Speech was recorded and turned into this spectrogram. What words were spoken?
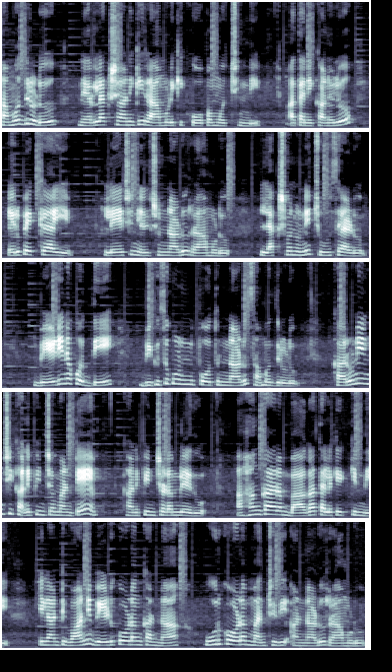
సముద్రుడు నిర్లక్ష్యానికి రాముడికి కోపం వచ్చింది. అతని కనులు ఎరుపెక్కాయి. లేచి నిల్చున్నాడు రాముడు. లక్ష్మణుని చూశాడు. వేడిన కొద్దీ బిగుసుకుండిపోతున్నాడు సముద్రుడు. కరుణించి కనిపించమంటే కనిపించడం లేదు. అహంకారం బాగా తలకెక్కింది. ఇలాంటి వాణ్ణి వేడుకోవడం కన్నా ఊరుకోవడం మంచిది అన్నాడు రాముడు.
